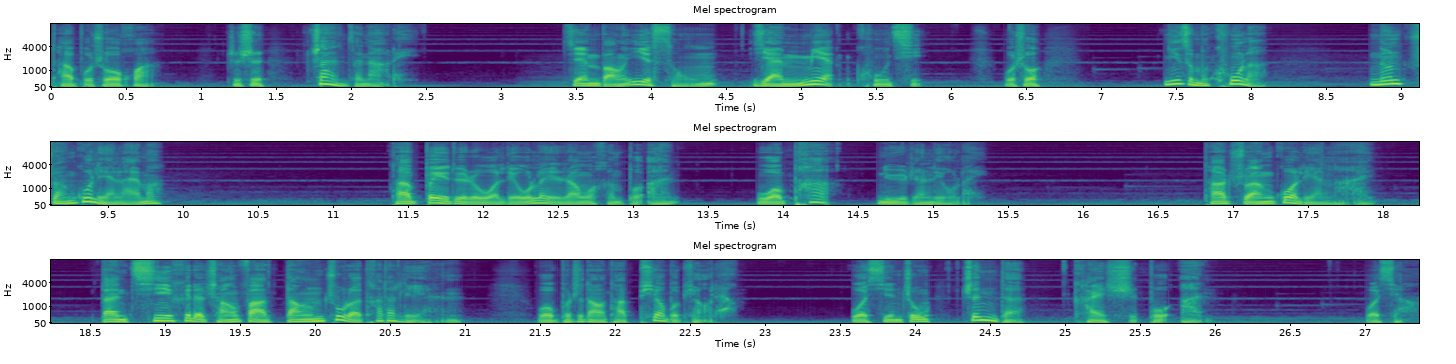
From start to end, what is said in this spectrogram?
他不说话，只是站在那里，肩膀一耸，掩面哭泣。我说：“你怎么哭了？能转过脸来吗？”他背对着我流泪，让我很不安。我怕女人流泪。他转过脸来，但漆黑的长发挡住了他的脸。我不知道她漂不漂亮。我心中真的开始不安。我想，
